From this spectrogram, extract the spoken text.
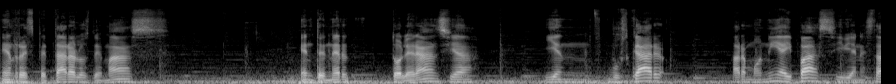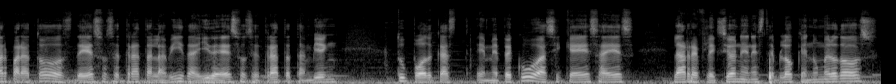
en respetar a los demás, en tener tolerancia y en buscar armonía y paz y bienestar para todos. De eso se trata la vida y de eso se trata también tu podcast MPQ. Así que esa es la reflexión en este bloque número 2.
